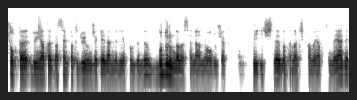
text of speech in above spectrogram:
Çok da dünya tarafından sempati duyulmayacak eylemlerin yapıldığını. Bu durumda mesela ne olacak? Bir İçişleri Bakanı açıklama yaptığında. Yani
